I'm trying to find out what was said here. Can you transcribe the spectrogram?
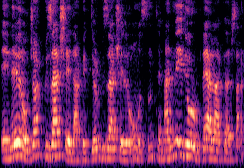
e, neler olacak? Güzel şeyler bekliyorum. Güzel şeyler olmasını temenni ediyorum değerli arkadaşlar.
